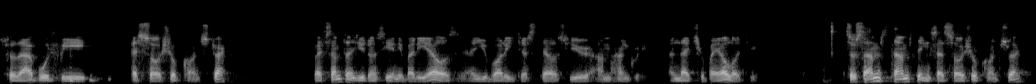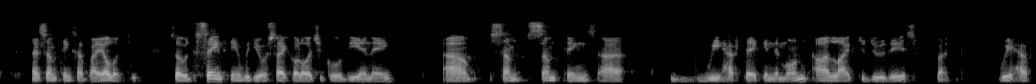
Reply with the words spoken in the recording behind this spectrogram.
So that would be a social construct. But sometimes you don't see anybody else and your body just tells you, I'm hungry. And that's your biology. So some, some things are social construct and some things are biology. So the same thing with your psychological DNA. Um, some some things are we have taken them on. I like to do this, but we have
